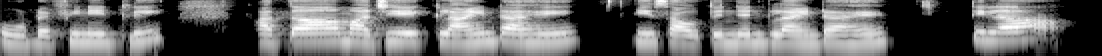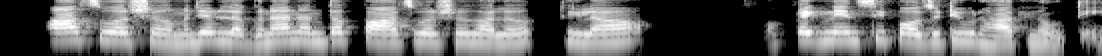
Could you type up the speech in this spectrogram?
हो, डेफिनिटली. आता माझी एक क्लायंट आहे. ती साउथ इंडियन क्लायंट आहे. तिला 5 वर्ष म्हणजे लग्नानंतर 5 वर्ष झालं तिला प्रेग्नन्सी पॉझिटिव्ह राहत नव्हती.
